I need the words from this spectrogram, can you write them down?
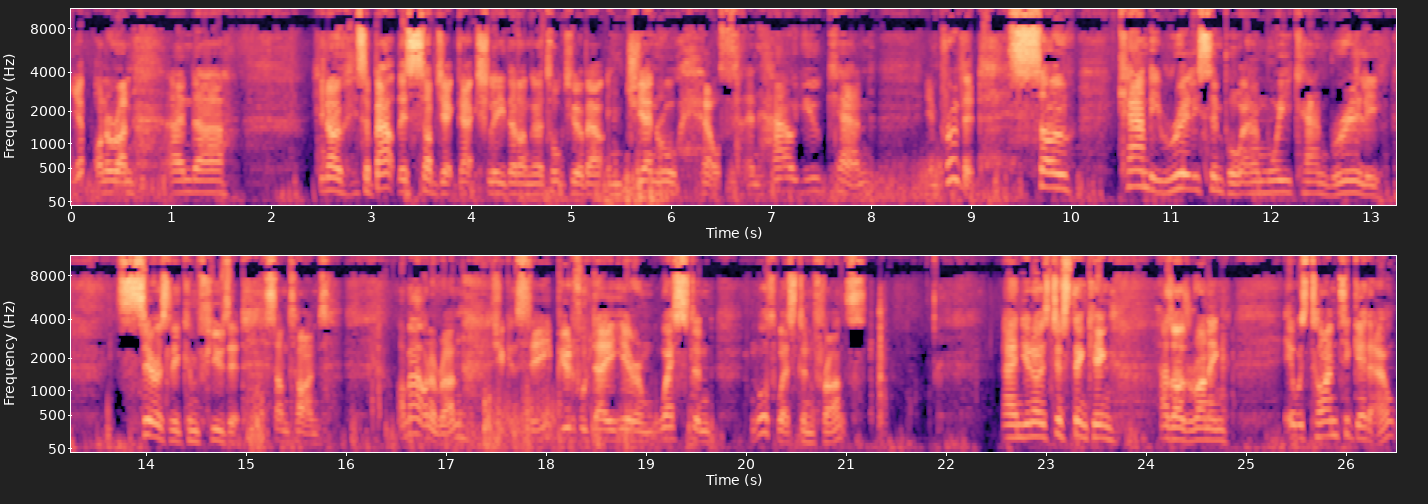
Yep, on a run. And uh, you know, it's about this subject actually that I'm going to talk to you about in general health and how you can improve it. So can be really simple and we can really seriously confuse it sometimes. I'm out on a run, as you can see, beautiful day here in western, northwestern France. And you know, it's just thinking as I was running, it was time to get out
